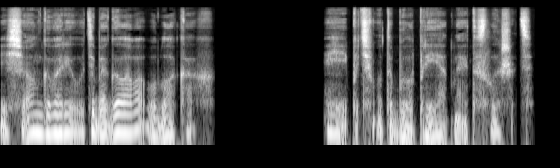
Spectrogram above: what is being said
Еще он говорил, у тебя голова в облаках. Ей почему-то было приятно это слышать.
